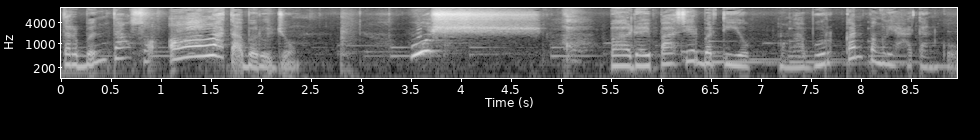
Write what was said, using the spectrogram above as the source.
terbentang seolah tak berujung. Wush! Badai pasir bertiup, mengaburkan penglihatanku.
